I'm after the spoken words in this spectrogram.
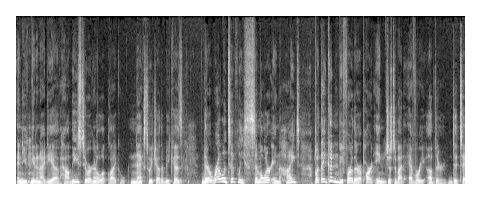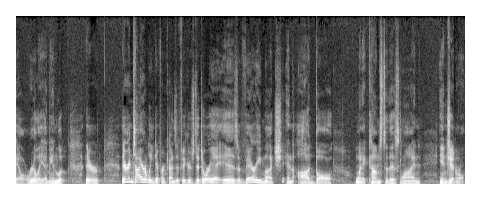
and you can get an idea of how these two are going to look like next to each other because they're relatively similar in height, but they couldn't be further apart in just about every other detail, really. I mean, look, they're they're entirely different kinds of figures. Dodoria is very much an oddball when it comes to this line in general.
